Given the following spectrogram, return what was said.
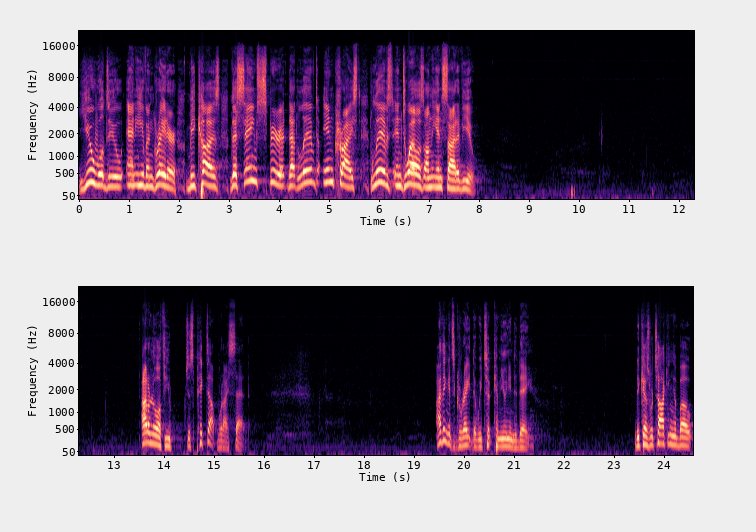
you will do, and even greater, because the same Spirit that lived in Christ lives and dwells on the inside of you. I don't know if you just picked up what I said. I think it's great that we took communion today because we're talking about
